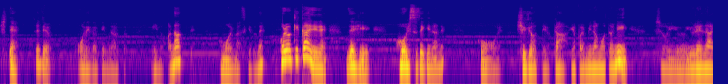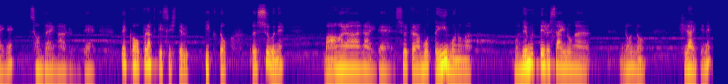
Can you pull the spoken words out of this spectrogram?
して、それでお出かけになるといいのかなって思いますけどね。これを機会にね、ぜひ本質的なね、こう、修行っていうか、やっぱり源にそういう揺れないね、存在があるので、で、こう、プラクティスしてる、いくと、すぐね、まあ上がらないで、それからもっといいものが、もう眠ってる才能がどんどん開いてね、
